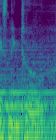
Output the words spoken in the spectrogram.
listening to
